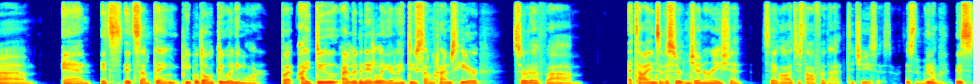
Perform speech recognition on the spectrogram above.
um, and it's it's something people don't do anymore. But I do. I live in Italy, and I do sometimes hear sort of um, Italians of a certain generation saying, "Oh, I just offer that to Jesus." Just Amen. you know this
